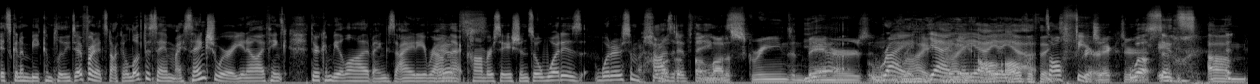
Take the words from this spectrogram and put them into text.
it's going to be completely different. It's not going to look the same. My sanctuary, you know, I think there can be a lot of anxiety around that conversation. So, what is what are some I positive a, things? A lot of screens and Yeah. banners. And Right. Right, yeah, right. yeah, yeah, All- yeah, all yeah. the It's all fear. Projectors. Well, So- it's um,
